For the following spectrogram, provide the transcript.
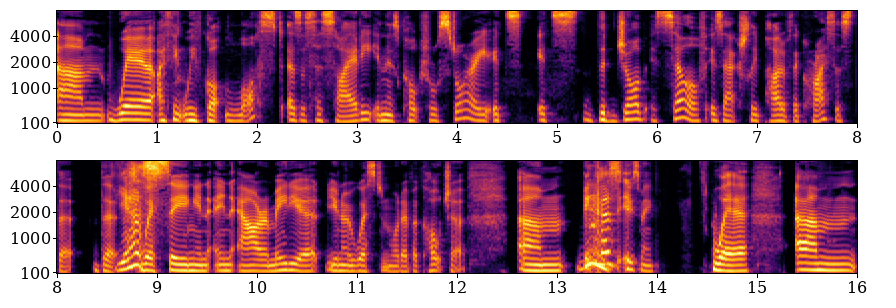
um, where I think we've got lost as a society in this cultural story. It's it's the job itself is actually part of the crisis that that we're seeing in in our immediate, you know, Western whatever culture. Um, Because excuse me, where um,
